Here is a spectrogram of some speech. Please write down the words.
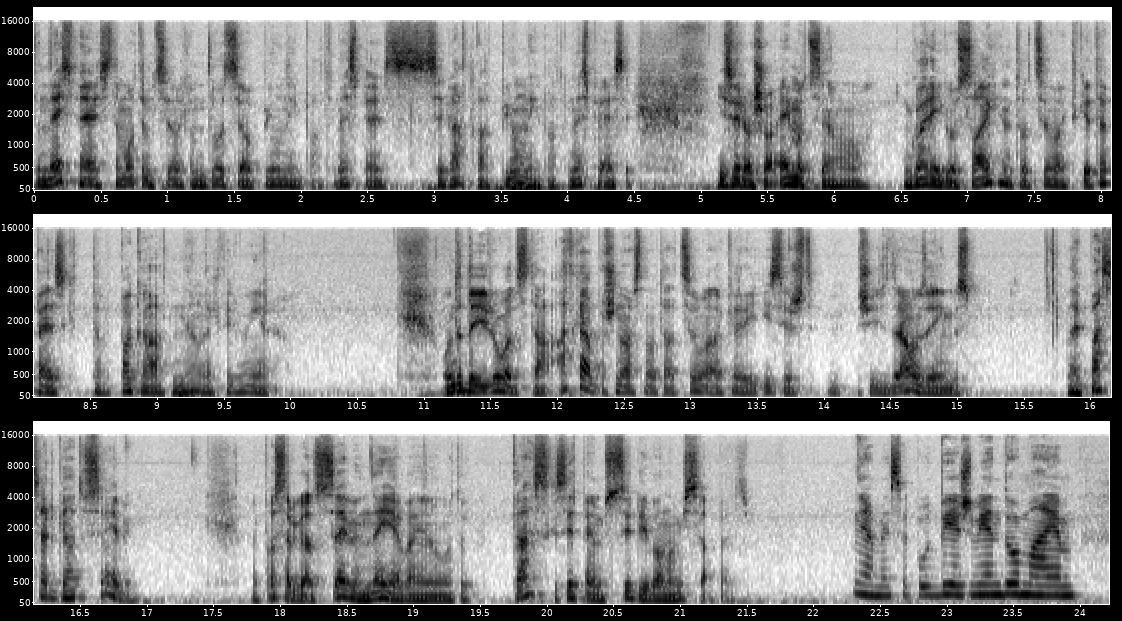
tu nespēsi tam otram cilvēkam dot sev pilnībā, tu nespēsi sevi atklāt pilnībā, tu nespēsi izvērot šo emocionālo un garīgo saikni ar to cilvēku tikai tāpēc, ka tava pagātne neliek tevi mierā. Un tad arī rodas tā atkāpšanās no tā cilvēka, arī izvirst šīs draudzības, lai pasargātu sevi. Lai pasargātu sevi un neievainotu tas, kas iespējams sirdī vēl nav izsāpēts. Jā, mēs varbūt bieži vien domājam, ka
